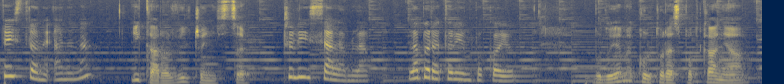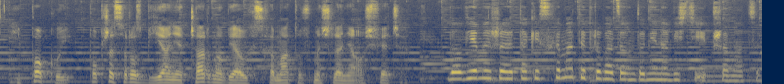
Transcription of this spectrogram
Z tej strony Anna, i Karol Wilczyńscy. czyli Salam Lab, Laboratorium Pokoju. Budujemy kulturę spotkania i pokój poprzez rozbijanie czarno-białych schematów myślenia o świecie. Bo wiemy, że takie schematy prowadzą do nienawiści i przemocy.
